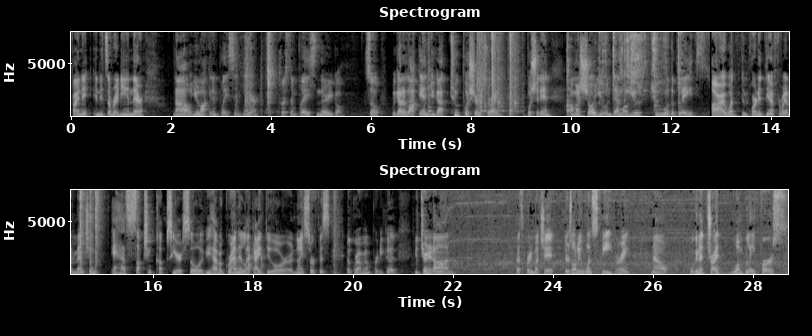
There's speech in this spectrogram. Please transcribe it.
find it and it's already in there. Now you lock it in place in here, twist in place and there you go. So we got to lock in. You got two pushers, all right? Push it in. I'm going to show you and demo you two of the blades. All right, one important thing I forgot to mention it has suction cups here. So if you have a granite like I do or a nice surface it'll grab them pretty good. You turn it on that's pretty much it. There's only one speed all right? Now we're gonna try one blade first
